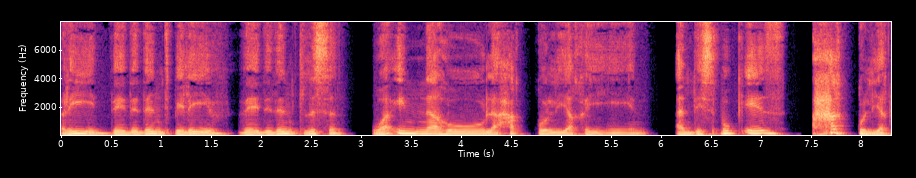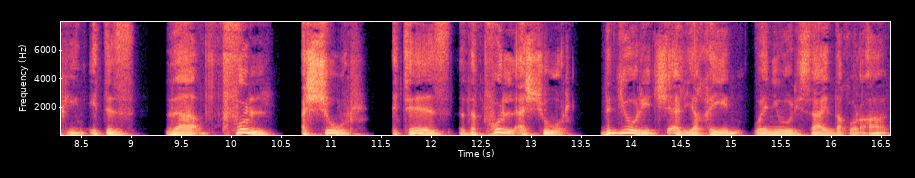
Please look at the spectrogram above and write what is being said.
read, they didn't believe, they didn't listen. وإنه لحق اليقين. And this book is حق اليقين. It is the full assure. It is the full assure. Did you reach al yaqeen when you recite the Quran?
